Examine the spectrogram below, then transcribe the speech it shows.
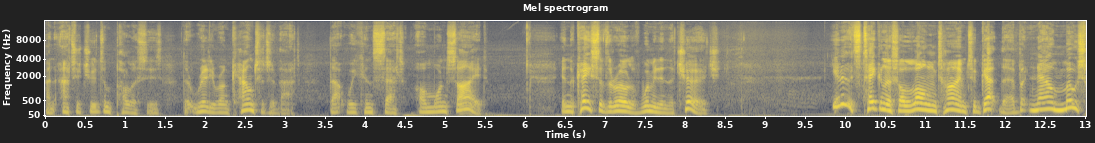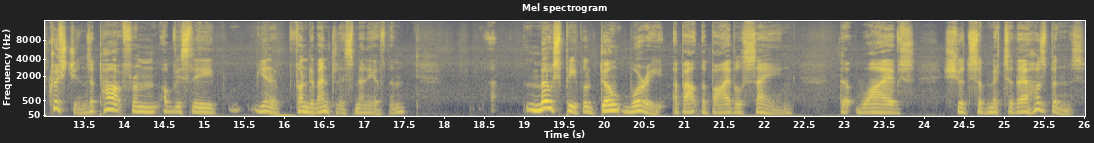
and attitudes and policies that really run counter to that, that we can set on one side. In the case of the role of women in the church, you know, it's taken us a long time to get there, but now most Christians, apart from obviously, you know, fundamentalists, many of them, most people don't worry about the Bible saying that wives should submit to their husbands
